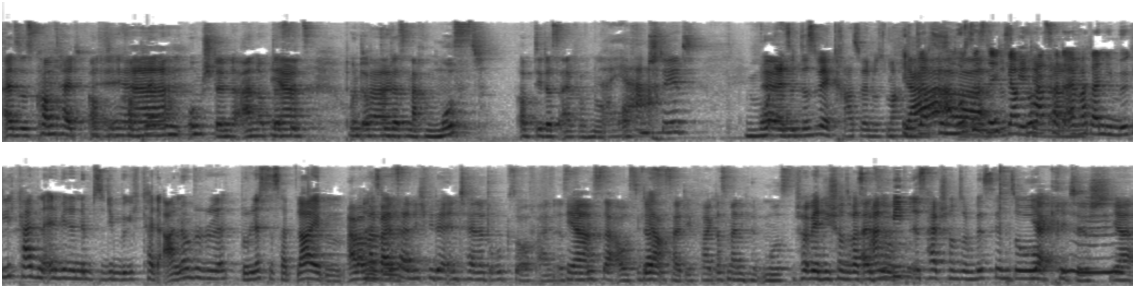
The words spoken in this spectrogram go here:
Also es kommt halt auf die Ja. kompletten Umstände an, ob das Ja, jetzt und ob du das machen musst, ob dir das einfach nur Naja. offen steht. Also das wäre krass, wenn du es machen Ich Ja, glaube, du musst es nicht. Ich glaube, du ja hast halt gar einfach dann die Möglichkeit und entweder nimmst du die Möglichkeit an oder du, du lässt es halt bleiben. Aber man Also, weiß halt nicht, wie der interne Druck so auf einen ist, Ja. wie es da aussieht. Das Ja. ist halt die Frage, dass man nicht mit muss. Schon, wenn die schon sowas Also- anbieten, ist halt schon so ein bisschen so. Ja, kritisch, ja.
